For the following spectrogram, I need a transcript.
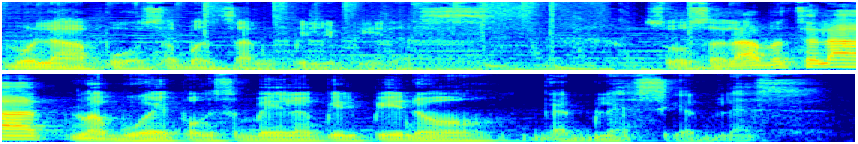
mula po sa bansang Pilipinas. So salamat sa lahat. Mabuhay pong sa Bayang Pilipino. God bless. God bless.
